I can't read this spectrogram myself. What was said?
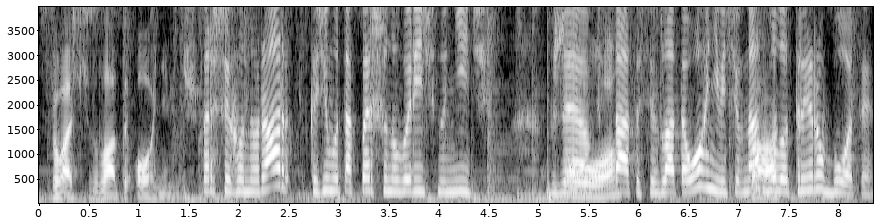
співачки Злати Огнєвіч? Перший гонорар, скажімо так, першу новорічну ніч. Вже О. в статусі Злата Огнєвіч, і в нас Так. було три роботи.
